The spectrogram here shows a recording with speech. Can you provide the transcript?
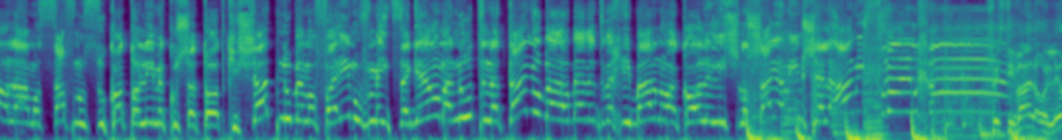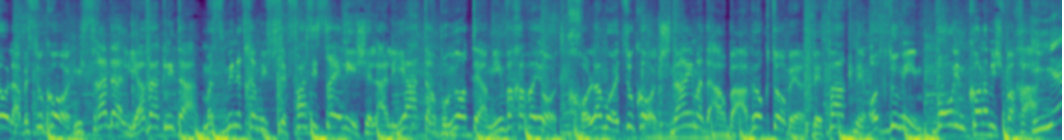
העולם, הוספנו סוכות עולים מקושטות, קישטנו במופעים ובמיצגי אומנות, נתנו בערבבת וחיברנו הכל לשלושה ימים של עם ישראל חי! פסטיבל עולה עולה בסוכות. משרד העלייה והקליטה מזמין אתכם לפסיפס ישראלי של עלייה, תרבויות, טעמים וחוויות. חול המועד סוכות, 2 עד 4 באוקטובר, בפארק נאות קדומים. בואו עם כל המשפחה. יהיה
